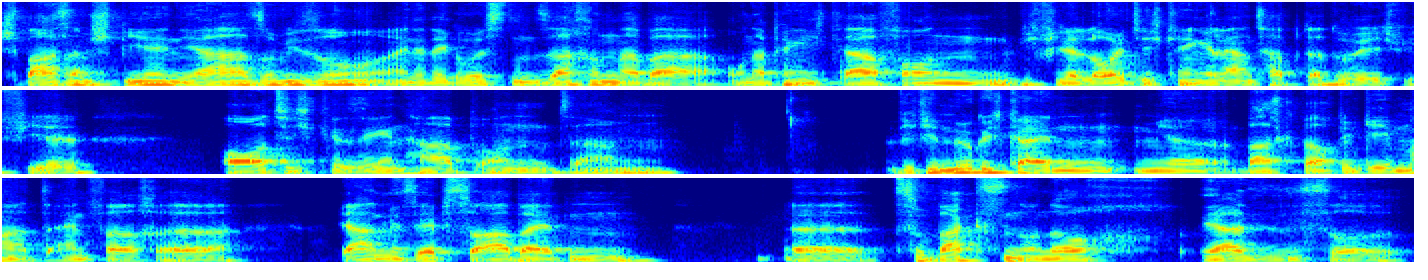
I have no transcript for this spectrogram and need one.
Spaß am Spielen, ja, sowieso eine der größten Sachen, aber unabhängig davon, wie viele Leute ich kennengelernt habe dadurch, wie viel Orte ich gesehen habe und ähm, wie viele Möglichkeiten mir Basketball auch gegeben hat, einfach äh, ja, an mir selbst zu arbeiten, äh, zu wachsen und auch, ja, dieses so,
